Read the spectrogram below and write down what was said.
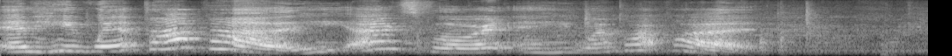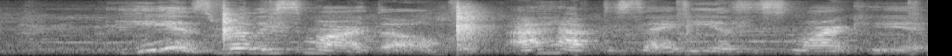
And he went pop-pot. He asked for it and he went pop-pot. He is really smart, though. I have to say, he is a smart kid.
